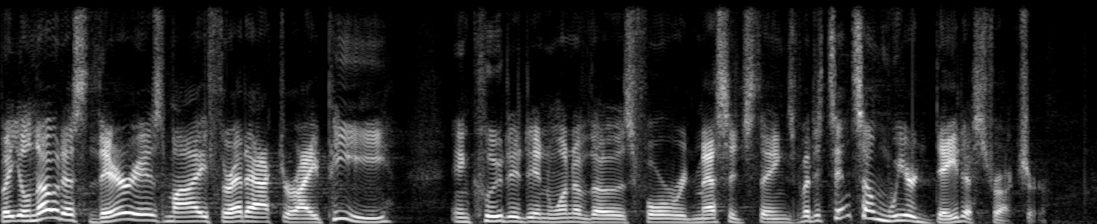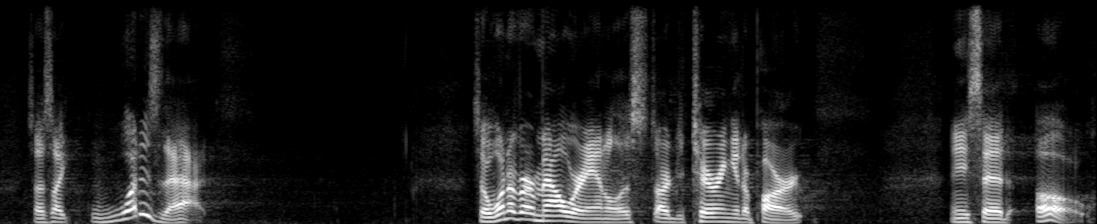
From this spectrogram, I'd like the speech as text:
But you'll notice there is my threat actor IP included in one of those forward message things, but it's in some weird data structure. So I was like, what is that? So one of our malware analysts started tearing it apart, and he said, oh,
